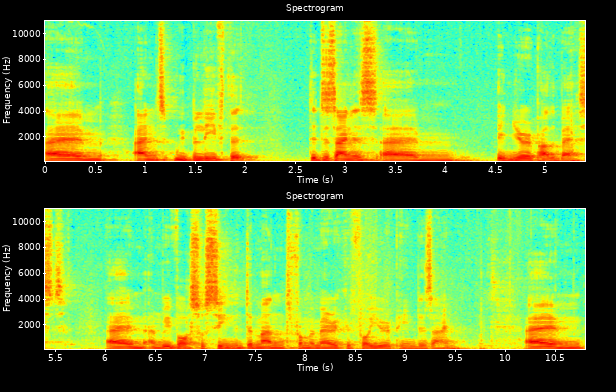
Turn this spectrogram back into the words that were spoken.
um, and we believe that the designers um, in Europe are the best. Um, and we've also seen the demand from America for European design. Um,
